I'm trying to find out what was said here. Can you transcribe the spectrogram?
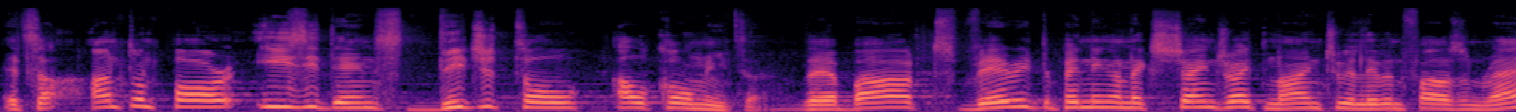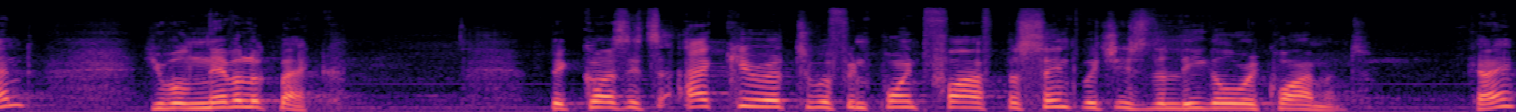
It's an Anton Paar EasyDens digital alcohol meter. They're about, vary depending on exchange rate, 9 to 11,000 Rand. You will never look back because it's accurate to within 0.5%, which is the legal requirement. Okay?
